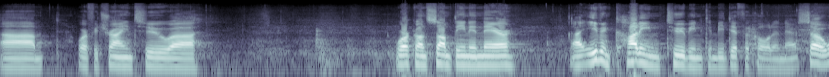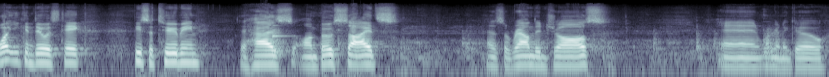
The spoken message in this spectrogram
Um, or if you're trying to uh, work on something in there. Uh, even cutting tubing can be difficult in there. So what you can do is take a piece of tubing. It has on both sides has the rounded jaws, and we're going to go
